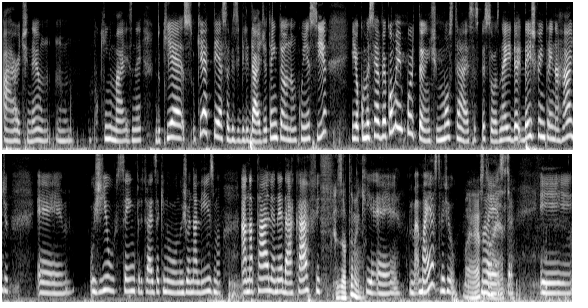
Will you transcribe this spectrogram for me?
a arte, né? Um, um, um pouquinho mais, né? Do que é o que é ter essa visibilidade. Até então eu não conhecia e eu comecei a ver como é importante mostrar essas pessoas, né? E de- desde que eu entrei na rádio, é, o Gil sempre traz aqui no, no jornalismo a Natália, né, da ACAF, Exatamente. que é ma- maestra, Gil? Maestra. maestra. E,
